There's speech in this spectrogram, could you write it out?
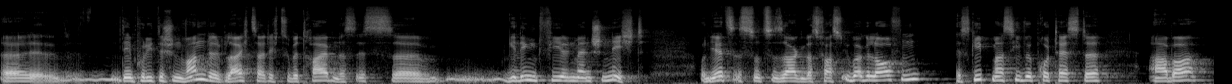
äh, den politischen Wandel gleichzeitig zu betreiben. Das ist, äh, gelingt vielen Menschen nicht. Und jetzt ist sozusagen das Fass übergelaufen. Es gibt massive Proteste, aber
